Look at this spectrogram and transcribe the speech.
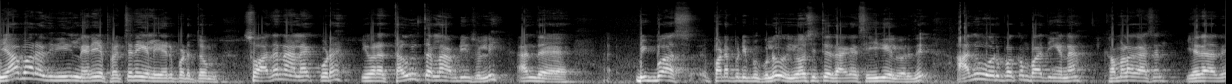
வியாபார ரீதியில் நிறைய பிரச்சனைகளை ஏற்படுத்தும். ஸோ அதனால் கூட இவரை தவிர்த்தலாம் அப்படின்னு சொல்லி அந்த பிக் பாஸ் படப்பிடிப்பு குழு யோசித்ததாக செய்திகள் வருது. அதுவும் ஒரு பக்கம் பார்த்தீங்கன்னா கமலஹாசன் ஏதாவது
